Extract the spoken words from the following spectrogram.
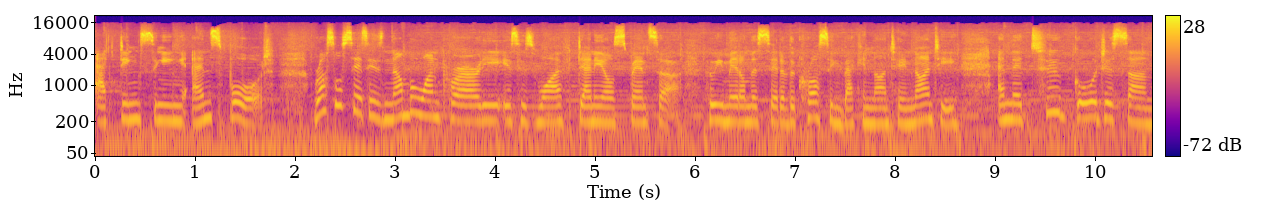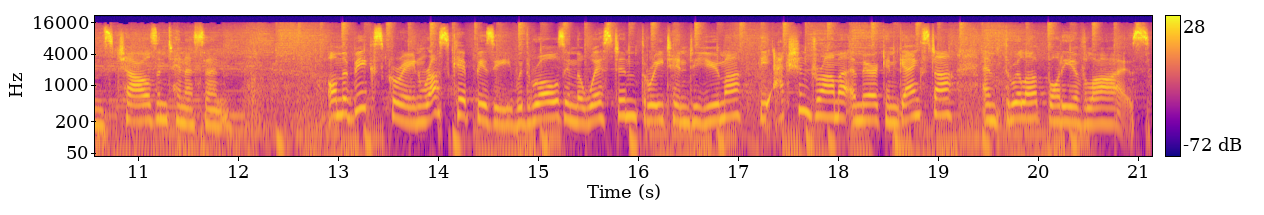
acting, singing, and sport Russell says his number one priority is his wife, Danielle Spencer, who he met on the set of The Crossing back in 1990, and their two gorgeous sons, Charles and Tennyson. On the big screen, Russ kept busy with roles in the Western 310 to Yuma, the action drama American Gangster, and thriller Body of Lies.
